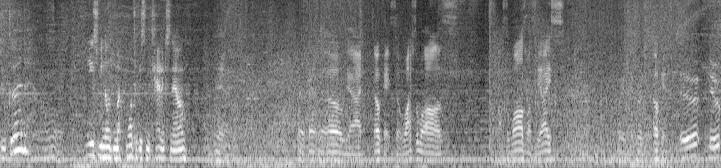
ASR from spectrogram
far, so good. At least we know m- most of his mechanics now. Yeah. Okay. Oh god. Okay, so watch the walls. Watch the walls, watch the ice. Where is it? Where is it? Okay. Uh, nope.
